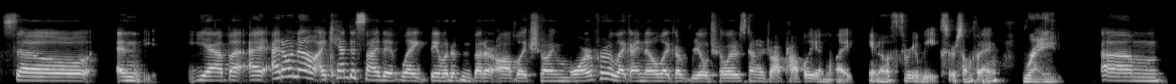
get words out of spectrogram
so and yeah, but I I don't know. I can't decide if like they would have been better off like showing more of her. Like I know like a real trailer is going to drop probably in like you know three weeks or something. Right. Um,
